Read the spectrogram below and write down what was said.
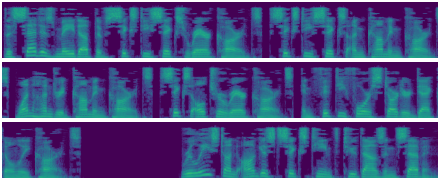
The set is made up of 66 rare cards, 66 uncommon cards, 100 common cards, 6 ultra-rare cards, and 54 starter deck-only cards. Released on August 16, 2007,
